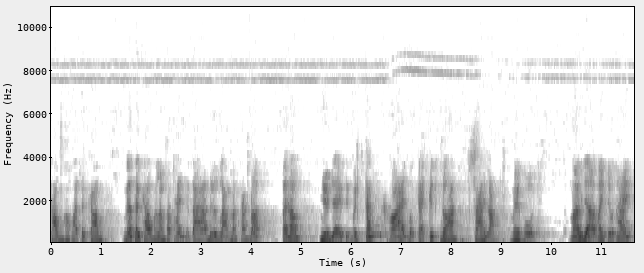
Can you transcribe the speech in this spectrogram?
không không phải thực không. Nếu thực không thì làm sao thấy người ta đương làm lăng xăng đó? Phải không? Như vậy thì mới tránh khỏi một cái cực đoan sai lầm, mê muội. Mà bây giờ mấy chú thấy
